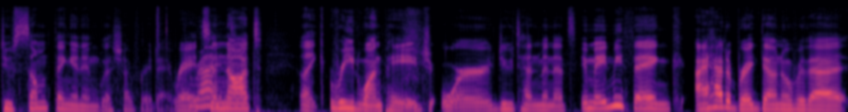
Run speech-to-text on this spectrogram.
Do something in English every day, right? So not like read one page or do 10 minutes. It made me think I had a breakdown over that.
